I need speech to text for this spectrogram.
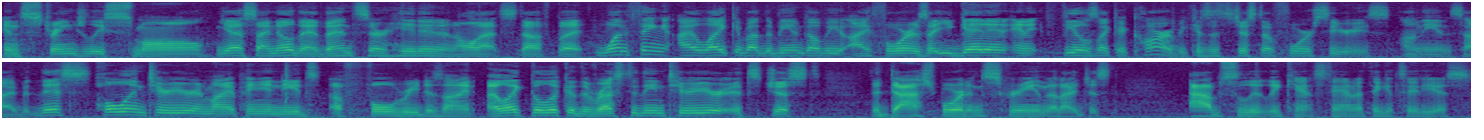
and strangely small. Yes, I know the vents are hidden and all that stuff, but one thing I like about the BMW i4 is that you get in and it feels like a car because it's just a 4 Series on the inside. But this whole interior, in my opinion, needs a full redesign. I like the look of the rest of the interior. It's just the dashboard and screen that I just absolutely can't stand. I think it's hideous.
